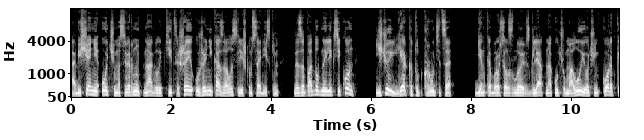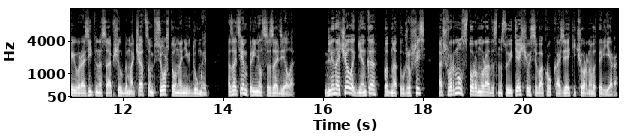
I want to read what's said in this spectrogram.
Обещание отчима свернуть наглой птице шею уже не казалось слишком садистским. Да за подобный лексикон еще и Лерка тут крутится. Генка бросил злой взгляд на кучу малу и очень коротко и выразительно сообщил домочадцам все, что он о них думает, а затем принялся за дело. Для начала Генка, поднатужившись, отшвырнул в сторону радостно суетящегося вокруг хозяйки черного терьера.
